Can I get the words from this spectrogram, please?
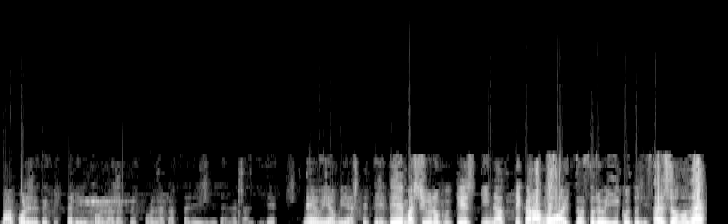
まあ来れる時来たり、うん。来れなかったり、来れなかったり、みたいな感じで、ね、うやむやしてて、で、まあ収録形式になってから、もうあいつはそれをいいことに、最初のね、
